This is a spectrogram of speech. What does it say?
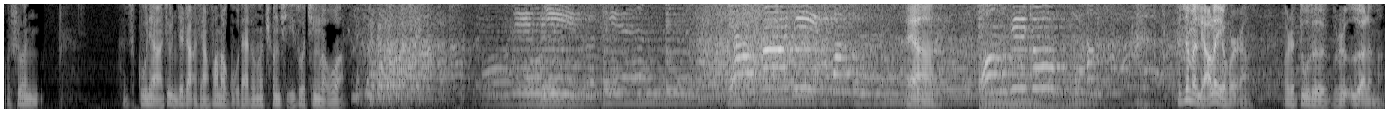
我说：“你姑娘，就你这长相，放到古代都能撑起一座青楼啊！”哎呀，就这么聊了一会儿啊，我这肚子不是饿了吗？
